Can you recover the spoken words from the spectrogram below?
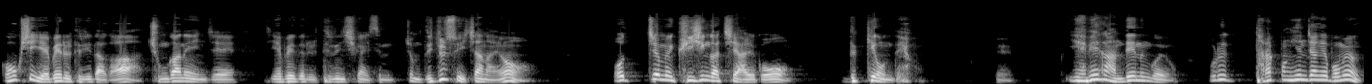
그 혹시 예배를 드리다가 중간에 이제 예배들을 드리는 시간 있으면 좀 늦을 수 있잖아요. 어쩌면 귀신같이 알고 늦게 온대요. 예. 배가안 되는 거예요. 우리 다락방 현장에 보면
